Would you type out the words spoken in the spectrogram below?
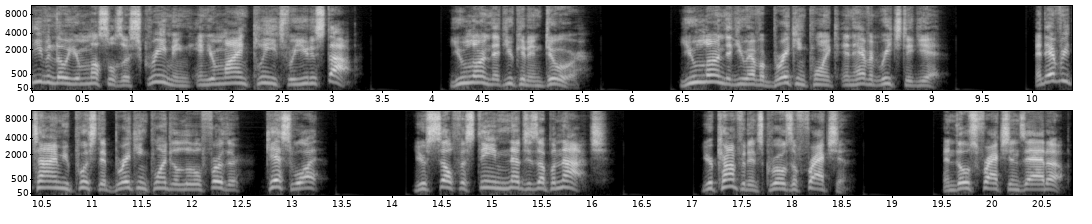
even though your muscles are screaming and your mind pleads for you to stop. You learn that you can endure. You learn that you have a breaking point and haven't reached it yet. And every time you push that breaking point a little further, guess what? Your self esteem nudges up a notch. Your confidence grows a fraction. And those fractions add up.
